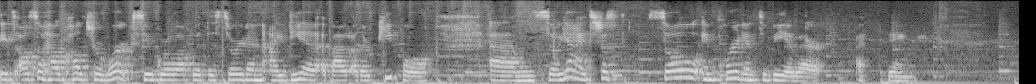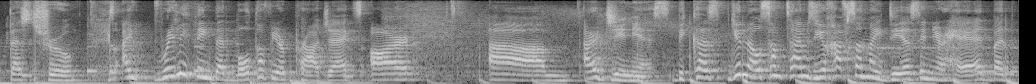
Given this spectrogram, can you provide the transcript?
It's also how culture works. You grow up with a certain idea about other people. Um, so, yeah, it's just so important to be aware, I think. That's true. I really think that both of your projects are um, are genius because you know sometimes you have some ideas in your head, but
